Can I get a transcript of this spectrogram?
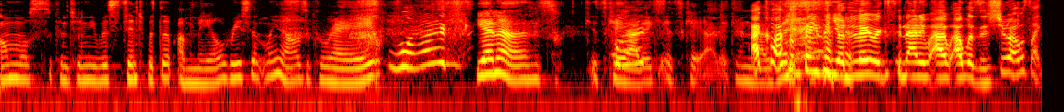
Almost continuous stint with a, a male recently. That was great. what? Yeah, no, it's, it's chaotic. It's chaotic. And I I've caught been- some things in your lyrics and I, didn't- I, I wasn't sure. I was like,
